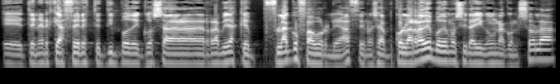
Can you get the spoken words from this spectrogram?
eh, tener que hacer este tipo de cosas rápidas que flaco favor le hacen. O sea, con la radio podemos ir allí con una consola,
